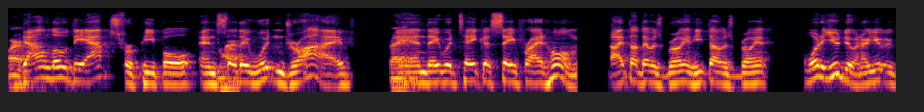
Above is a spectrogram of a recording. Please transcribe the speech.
download the apps for people. And so they wouldn't drive right. and they would take a safe ride home. I thought that was brilliant. He thought it was brilliant. What are you doing? Are you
